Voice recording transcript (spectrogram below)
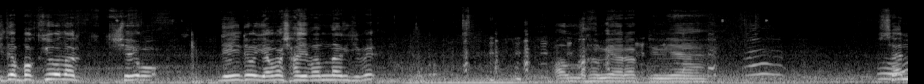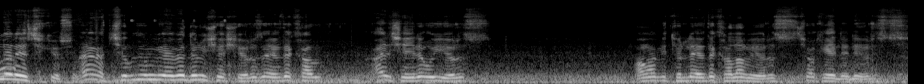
Bir de bakıyorlar şey o neydi o yavaş hayvanlar gibi. Allah'ım ya Rabbim ya. Sen nereye çıkıyorsun? Evet çılgın bir eve dönüş yaşıyoruz. Evde kal her şeyle uyuyoruz. Ama bir türlü evde kalamıyoruz. Çok eğleniyoruz.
